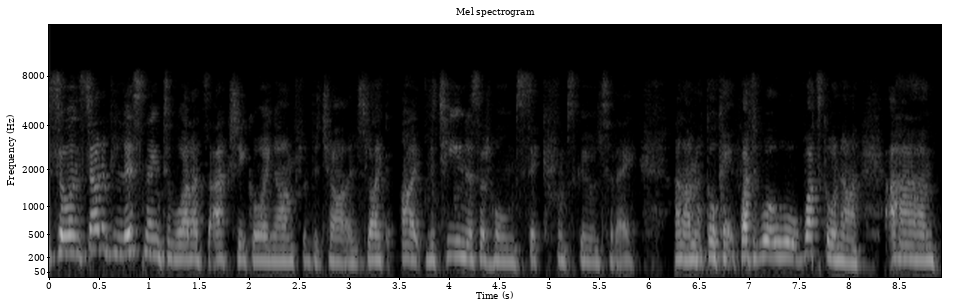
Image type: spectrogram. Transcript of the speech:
so instead of listening to what's actually going on for the child, like I, the teen is at home sick from school today, and I'm like, okay, what, wha- wha- what's going on? Um,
